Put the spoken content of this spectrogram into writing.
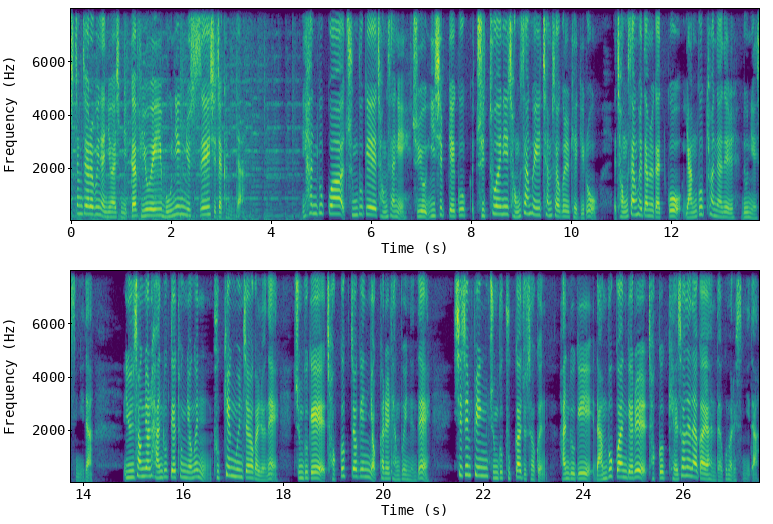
시청자 여러분 안녕하십니까? VOA 모닝 뉴스 시작합니다. 한국과 중국의 정상이 주요 20개국 G20 정상회의 참석을 계기로 정상회담을 갖고 양국 현안을 논의했습니다. 윤석열 한국 대통령은 북핵 문제와 관련해 중국에 적극적인 역할을 당부했는데 시진핑 중국 국가주석은 한국이 남북 관계를 적극 개선해 나가야 한다고 말했습니다.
